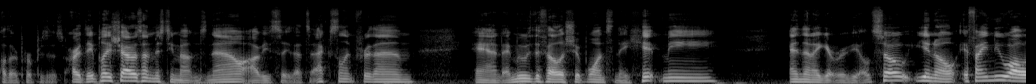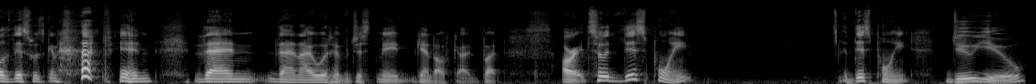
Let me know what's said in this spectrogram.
other purposes. All right, they play Shadows on Misty Mountains now. Obviously, that's excellent for them. And I move the Fellowship once and they hit me, and then I get revealed. So, you know, if I knew all of this was going to happen, then then I would have just made Gandalf Guide. But all right, so at this point, at this point, do you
